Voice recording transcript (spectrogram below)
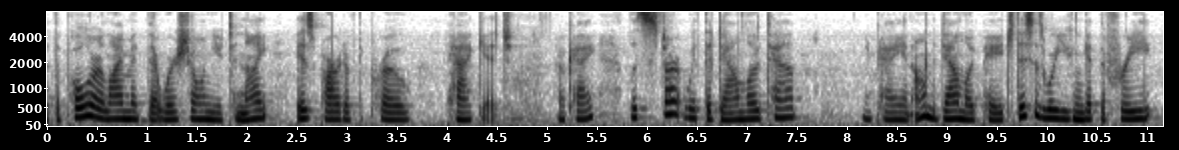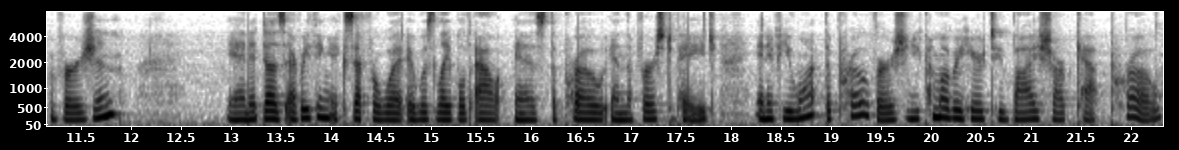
but the polar alignment that we're showing you tonight is part of the Pro package. Okay, let's start with the download tab. Okay, and on the download page, this is where you can get the free version. And it does everything except for what it was labeled out as the Pro in the first page. And if you want the Pro version, you come over here to Buy SharpCap Pro.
